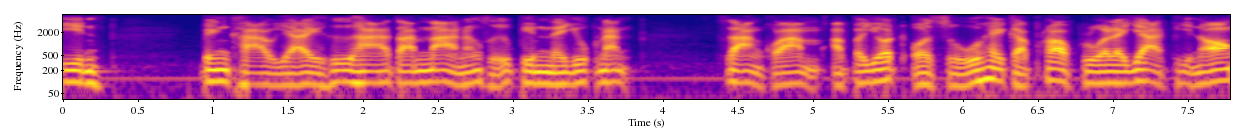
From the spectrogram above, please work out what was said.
อีน เป็นข่าวใหญ่คือหาตามหน้าหนังสือพิมพ์ในยุคนั้น สร้างความอัปยศอดสูให้กับครอบครัวและญาติพี่น้อง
